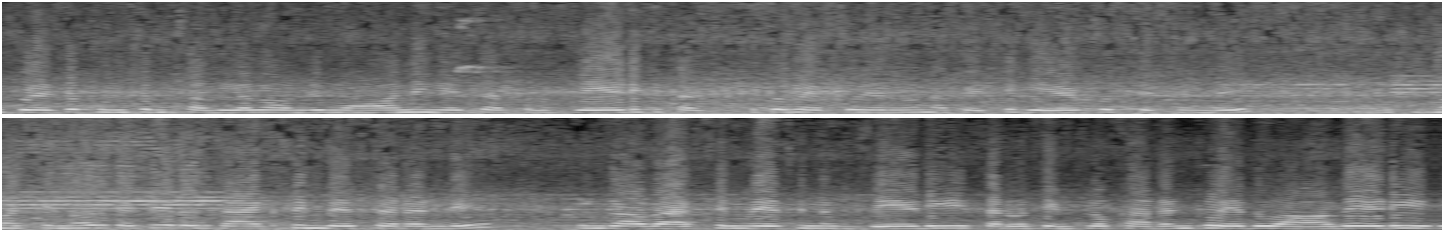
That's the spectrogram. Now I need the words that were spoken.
ఇప్పుడైతే కొంచెం చల్లగా ఉంది. మార్నింగ్ అయితే అసలు వేడికి తట్టుకోలేకపోయాను. నాకైతే ఏడుపు వచ్చేసింది. మా చిన్నోడికైతే ఈరోజు వ్యాక్సిన్ వేశారండి. ఇంకా వ్యాక్సిన్ వేసిన వేడి తర్వాత ఇంట్లో కరెంట్ లేదు ఆ వేడి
